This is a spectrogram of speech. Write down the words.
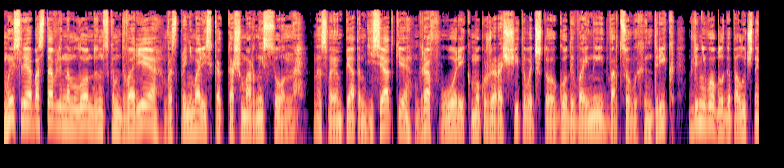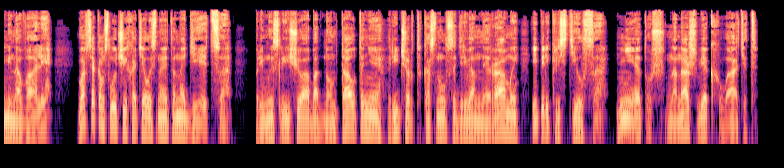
Мысли об оставленном лондонском дворе воспринимались как кошмарный сон. На своем пятом десятке граф Уорик мог уже рассчитывать, что годы войны и дворцовых интриг для него благополучно миновали. Во всяком случае, хотелось на это надеяться. При мысли еще об одном Таутоне Ричард коснулся деревянной рамы и перекрестился. «Нет уж, на наш век хватит».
